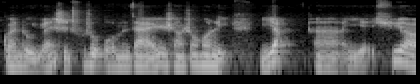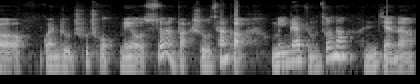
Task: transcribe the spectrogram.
关注原始出处，我们在日常生活里一样，呃，也需要关注出处。没有算法输入参考，我们应该怎么做呢？很简单，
